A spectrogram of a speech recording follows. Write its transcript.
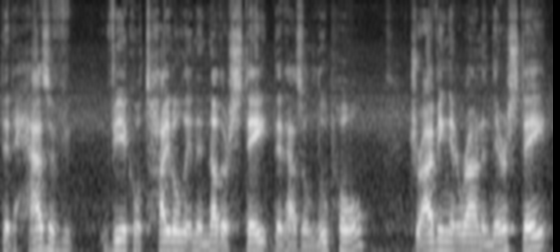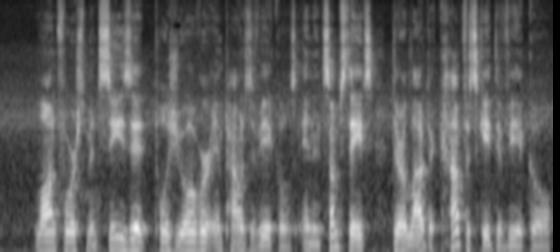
that has a vehicle titled in another state that has a loophole, driving it around in their state, law enforcement sees it, pulls you over, impounds the vehicles. And in some states, they're allowed to confiscate the vehicle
